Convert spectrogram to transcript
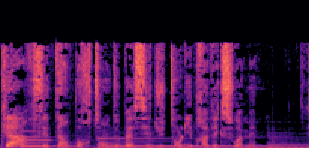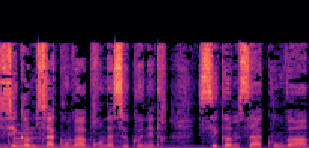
Car c'est important de passer du temps libre avec soi-même. C'est comme ça qu'on va apprendre à se connaître. C'est comme ça qu'on va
